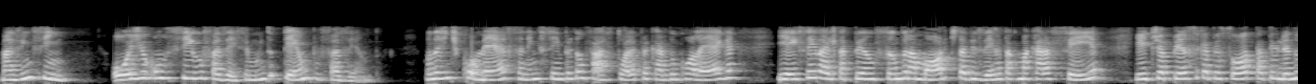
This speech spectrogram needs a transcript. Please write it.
Mas enfim, hoje eu consigo fazer isso, é muito tempo fazendo. Quando a gente começa, nem sempre é tão fácil. Tu olha pra cara de um colega e aí, sei lá, ele tá pensando na morte da bezerra, tá com uma cara feia, e aí tu já pensa que a pessoa tá te olhando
